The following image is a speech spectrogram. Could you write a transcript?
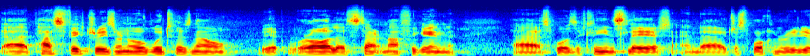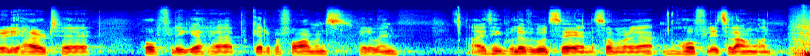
uh, past victories are no good to us now. We, we're all starting off again. Uh, I suppose a clean slate, and uh, just working really, really hard to hopefully get a get a performance, get a win. I think we'll have a good say in the summer. Yeah, hopefully it's a long one.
